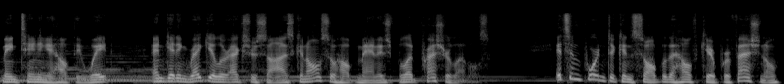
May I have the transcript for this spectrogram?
maintaining a healthy weight, and getting regular exercise can also help manage blood pressure levels. It's important to consult with a healthcare professional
